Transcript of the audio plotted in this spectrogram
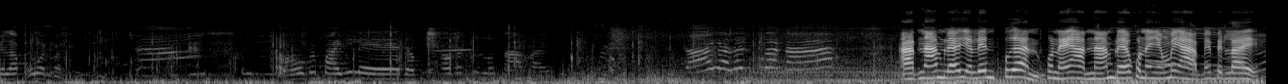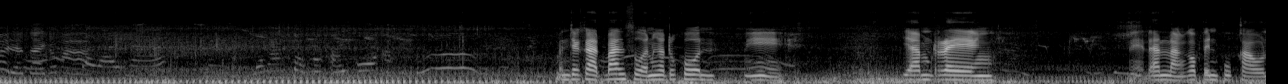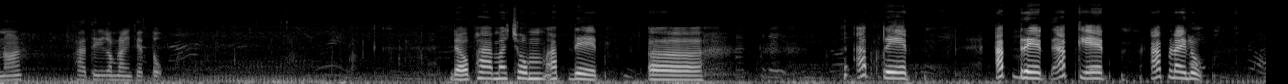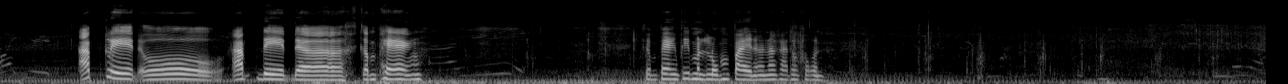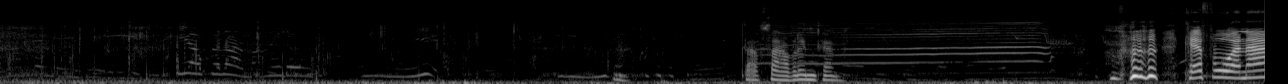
ไปรับอ้วนก่อนเอาก็ไปนี่แหละเดี๋ยวพี่เขาก็ขึ้นรถตามไปได้อย่าเล่นเพื่อนนะอาบน้ำแล้วอย่าเล่นเปื้อน คนไหนอาบน้ำแล้วคนไหนยังไม่อาบไม่เป็นไร เออเดี๋ยวใจก็มาระวังตกลงไปก่อนนะบรรยากาศบ้านสวนค่ะทุกคน นี่ ยามแรงนี่ด้านหลังก็เป็นภูเขาเนาะพระอาทิตย์กำลังจะตก เดี๋ยวพามาชมอัปเดตเอ่ออัปเดตอัปเดตอัปเกรดอัปอะไรลูกอัปเกรดโอ้อัปเดตเอ่อกำแพงกำแพงที่มันล้มไปแล้วนะคะทุกคนสาวๆเล่นกัน แค่ฟัวนะ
